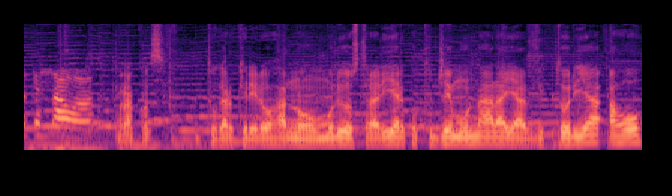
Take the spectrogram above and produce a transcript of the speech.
Oke sawa. Murakoze. Tugaruke rero hano muri australia ariko tuje mu ntara ya victoria aho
